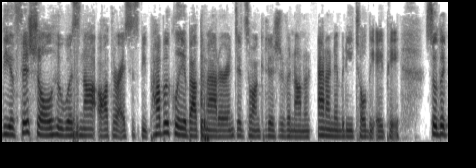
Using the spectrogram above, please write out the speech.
The official, who was not authorized to speak publicly about the matter and did so on condition of anon- anonymity, told the AP. So the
